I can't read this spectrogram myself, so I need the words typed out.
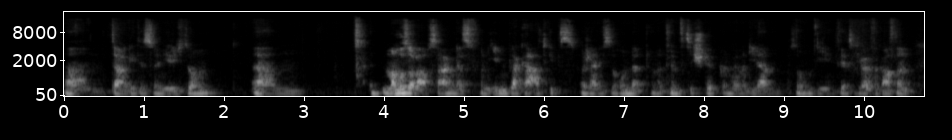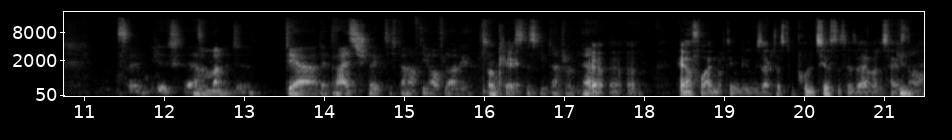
ähm, da geht es so in die Richtung. Ähm, man muss aber auch sagen, dass von jedem Plakat gibt es wahrscheinlich so 100, 150 Stück. Und wenn man die dann so um die 40 Euro verkauft, dann also man, der, der Preis streckt sich dann auf die Auflage. Okay. Das, das geht dann schon. Ja. Ja, ja, ja. ja, vor allem nachdem, wie du gesagt hast, du produzierst es ja selber. Das heißt, genau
